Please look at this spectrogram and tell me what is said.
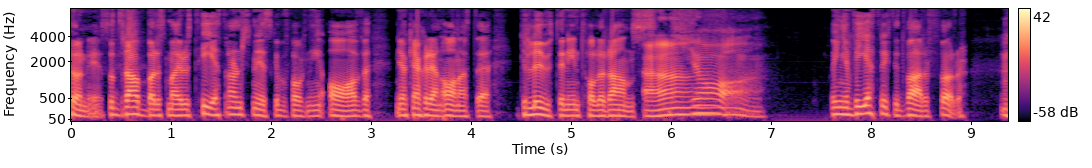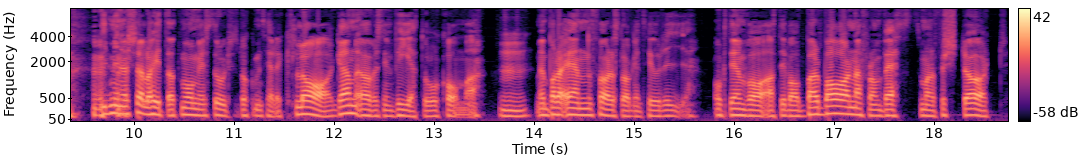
hörni, så drabbades majoriteten av den kinesiska befolkningen av, ni har kanske redan anat det, glutenintolerans. Ah. Ja. Och ingen vet riktigt varför. I mina källor har jag hittat många historiker som dokumenterade klagan över sin veteåkomma, Mm. men bara en föreslagen teori. Och den var att det var barbarerna från väst som hade förstört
